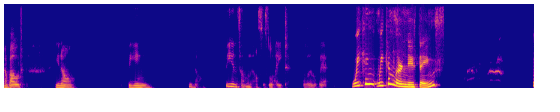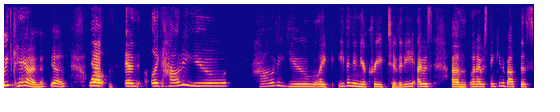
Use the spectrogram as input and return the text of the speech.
about you know being you know being someone else's light a little bit we can we can learn new things we can yes well and like how do you how do you like even in your creativity i was um when i was thinking about this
